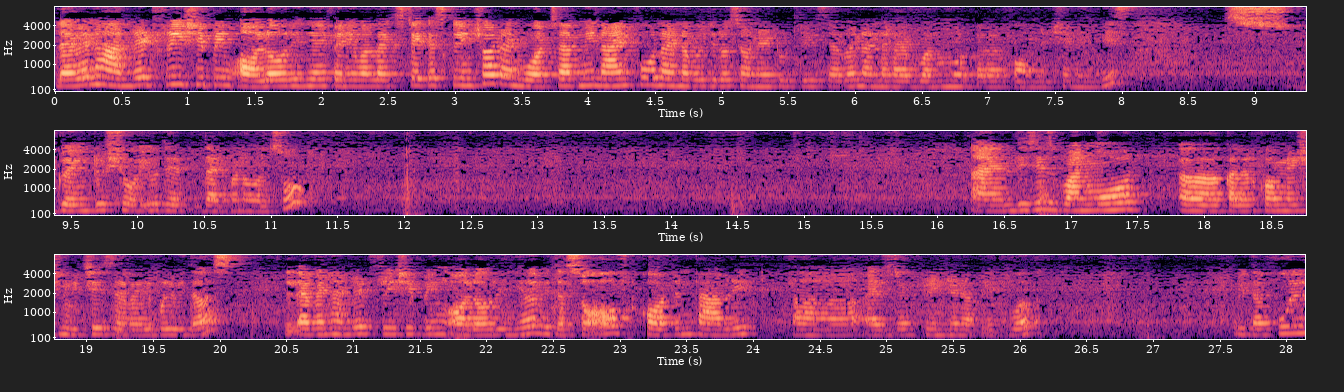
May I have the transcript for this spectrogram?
1100 free shipping all over India. If anyone likes, take a screenshot and WhatsApp me 9490078237 and I have one more color combination in this. Going to show you that, that one also. And this is one more uh, color combination which is available with us. 1100 free shipping all over India with a soft cotton fabric uh, as the printed applique work with a full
